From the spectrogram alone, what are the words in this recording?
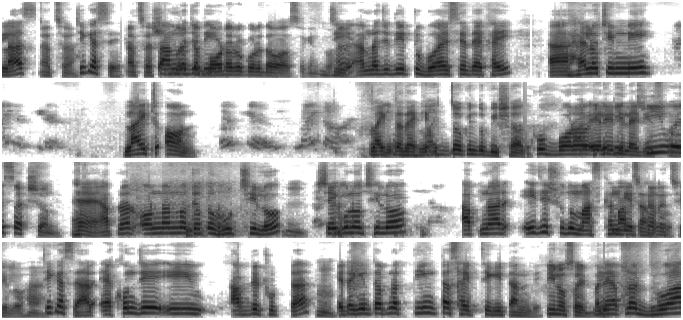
গ্লাস আচ্ছা। ঠিক আছে? আচ্ছা তো আমরা যদি- বর্ডারও করে দেওয়া আছে কিন্তু জি হ্যাঁ? আমরা যদি একটু ভয়েসে দেখাই হ্যালো চিমনি লাইট অন লাইটটা দেখেন। লাইটটাও কিন্তু বিশাল। খুব বড় এলইডি লাইট থ্রি সেকশন হ্যাঁ আপনার অন্যান্য যত হুড ছিল সেগুলো ছিল আপনার এই যে শুধু মাঝখান দিয়ে মাঝখানে ছিল হ্যাঁ। ঠিক আছে? আর এখন যে এই আপডেট হুডটা এটা কিন্তু আপনার তিনটা সাইড থেকেই টানবে। তিনো সাইড মানে আপনার ধোয়া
